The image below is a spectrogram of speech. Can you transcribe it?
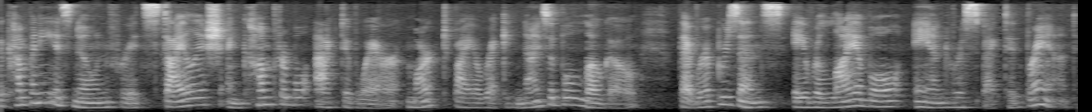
The company is known for its stylish and comfortable activewear marked by a recognizable logo that represents a reliable and respected brand.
